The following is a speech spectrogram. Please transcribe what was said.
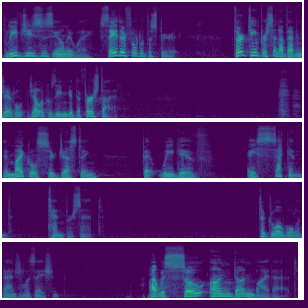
believe Jesus is the only way, say they're filled with the Spirit. 13% of evangelicals even give the first tithe. And Michael's suggesting that we give a second 10% to global evangelization. I was so undone by that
